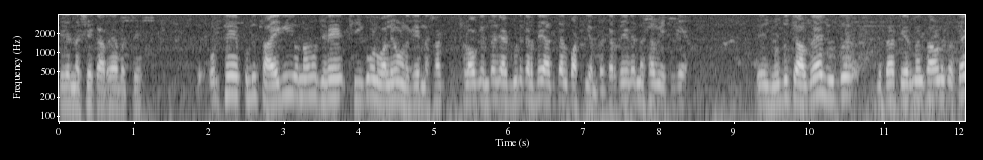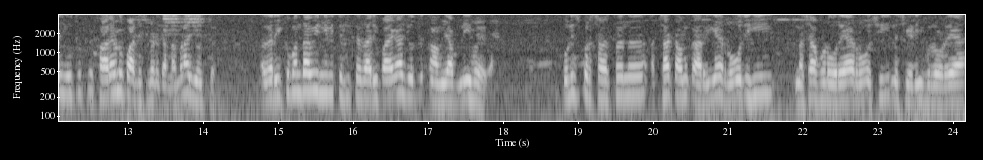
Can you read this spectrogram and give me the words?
ਜਿਹੜੇ ਨਸ਼ੇ ਕਰ ਰਿਹਾ ਬੱਚੇ। ਤੇ ਉੱਥੇ ਪੁਲਿਸ ਆਏਗੀ, ਉਹਨਾਂ ਨੂੰ ਜਿਹੜੇ ਠੀਕ ਹੋਣ ਵਾਲੇ ਹੋਣਗੇ, ਨਸ਼ਾ ਛੁਡਾਓ ਕੇਂਦਰ 'ਚ ਐਡਮਿਟ ਕਰਦੇ ਅੱਜ ਕੱਲ ਬਾਕੀ ਅੰਦਰ ਕਰਦੇ ਜਿਹੜੇ ਨਸ਼ਾ ਵੇਚਦੇ ਆ। ਤੇ ਯੁੱਧ ਚੱਲ ਰਿਹਾ, ਯੁੱਧ ਜਿੱਦਾਂ ਚੇਅਰਮੈਨ ਸਾਹਿਬ ਨੇ ਦੱਸਿਆ, ਯੁੱਧ ਤੇ ਸਾਰਿਆਂ ਨੂੰ ਪਾਰਟਿਸਿਪੇਟ ਕਰਨਾ ਪੈਣਾ ਯੁੱਧ 'ਚ। ਅਗਰ ਇੱਕ ਬੰਦਾ ਵੀ ਨਹੀਂ ਵਿੱਚ ਹਿੱਸੇਦਾਰੀ ਪਾਏਗਾ, ਯੁੱਧ ਕਾਮਯਾਬ ਨਹੀਂ ਹੋਏਗਾ। ਪੁਲਿਸ ਪ੍ਰਸ਼ਾਸਨ ਅੱਛਾ ਕੰਮ ਕਰ ਰਹੀ ਹੈ, ਰੋਜ਼ ਹੀ ਨਸ਼ਾ ਫੜੋ ਰਿਹਾ ਰੋਸ਼ ਹੀ ਨਸ਼ੇੜੀ ਫੜੋ ਰਿਹਾ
